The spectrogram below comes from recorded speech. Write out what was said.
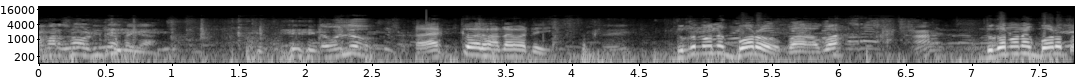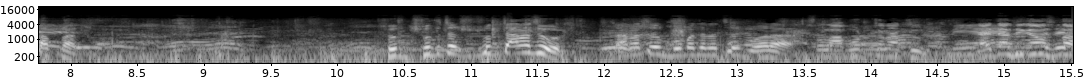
আমার থাকা এটা ফাটাফাটি দোকান অনেক বড় বাহ হ্যাঁ? দোকান অনেক বড় তো আপনার। শুধু শুধু চানাচুর। চানাচুর বোমা চানাচুর ভরা। সোলা এইটা ঠিক অবস্থা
